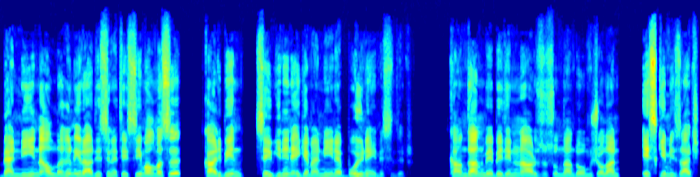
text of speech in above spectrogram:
benliğin Allah'ın iradesine teslim olması, kalbin sevginin egemenliğine boyun eğmesidir. Kandan ve bedenin arzusundan doğmuş olan eski mizaç,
